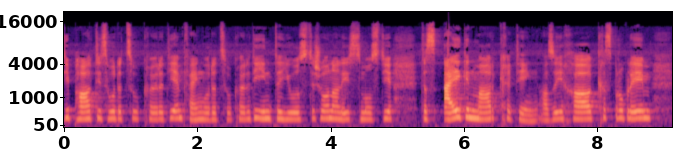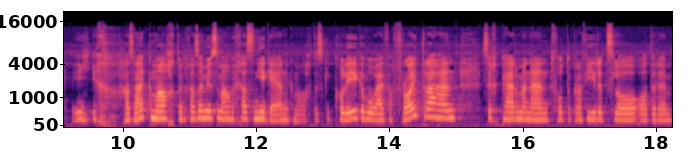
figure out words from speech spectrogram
die Partys, die dazugehören, die Empfänge, die dazugehören, die Interviews, der Journalismus, die, das Eigenmarketing. Also ich habe kein Problem, ich, ich habe es auch gemacht und ich habe es auch machen, aber ich habe es nie gern gemacht. Es gibt Kollegen, die einfach Freude daran haben, sich permanent fotografieren zu lassen oder ähm,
